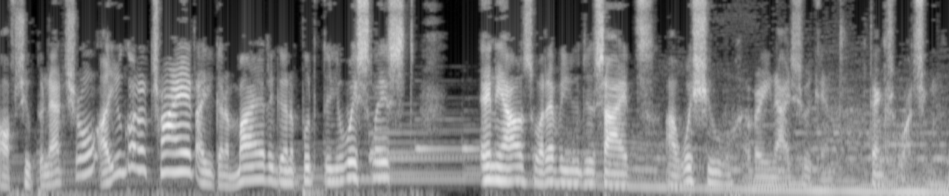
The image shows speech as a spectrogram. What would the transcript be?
of Supernatural? Are you gonna try it? Are you gonna buy it? Are you gonna put it to your wish list? Anyhow, whatever you decide, I wish you a very nice weekend. Thanks for watching.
